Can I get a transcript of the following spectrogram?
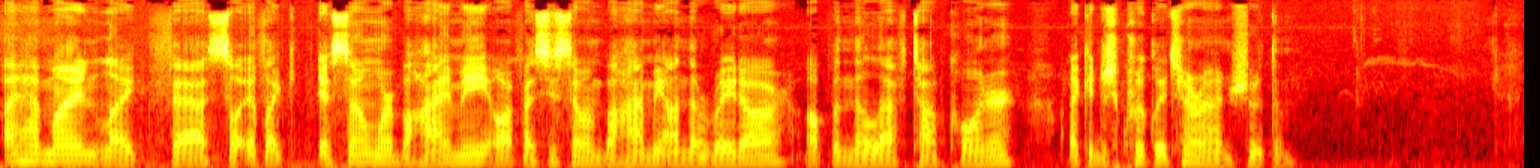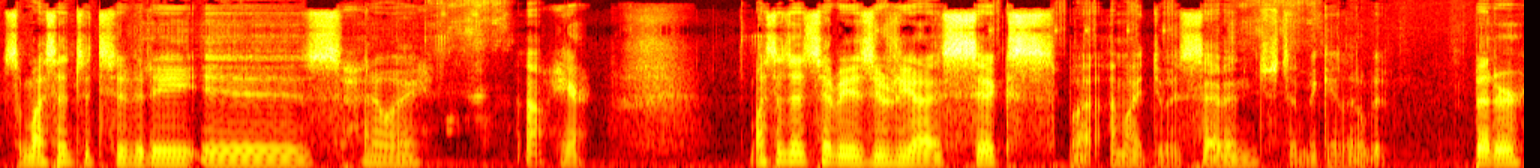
I have mine like fast so if like if someone were behind me or if I see someone behind me on the radar up in the left top corner I can just quickly turn around and shoot them so my sensitivity is, how do I, oh, here. My sensitivity is usually at a 6, but I might do a 7 just to make it a little bit better.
